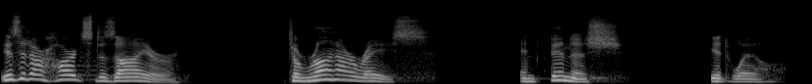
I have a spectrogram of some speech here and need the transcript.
Is it our heart's desire to run our race and finish it well?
